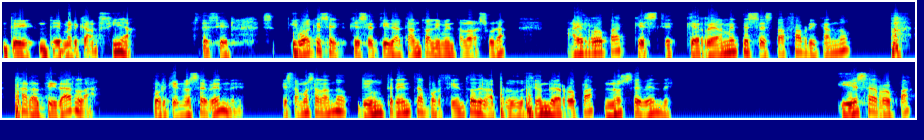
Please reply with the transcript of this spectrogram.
de, de mercancía. Es decir, igual que se, que se tira tanto alimento a la basura, hay ropa que, que realmente se está fabricando para tirarla, porque no se vende. Estamos hablando de un 30% de la producción de ropa no se vende. Y esa ropa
